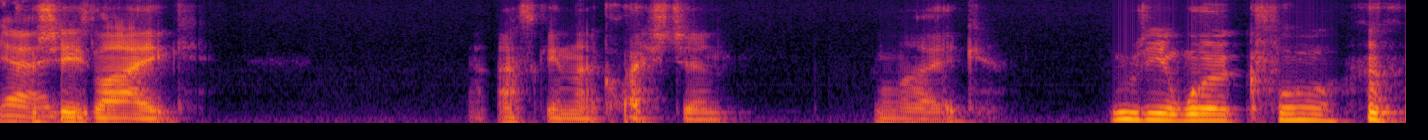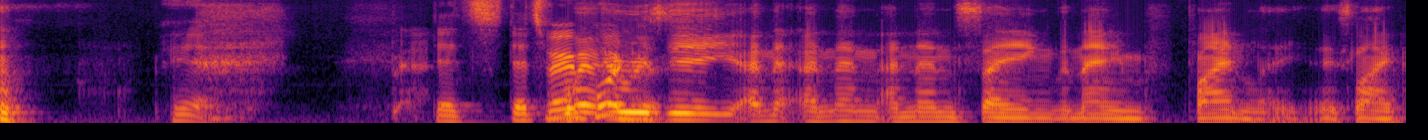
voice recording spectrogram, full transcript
Yeah. she's like asking that question, like, "Who do you work for? Yeah. That's that's very Where important. is he?" And and then and then saying the name finally. It's like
